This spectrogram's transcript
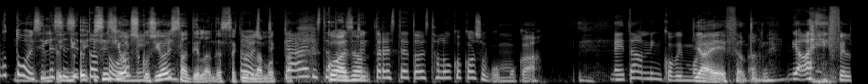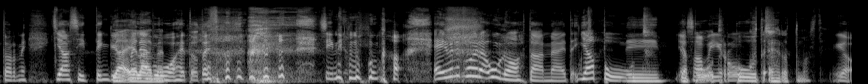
mutta toisille se sitten Siis toimii. joskus, joissain tilanteissa kyllä, Toiset mutta toiset se on, tyttärestä ja toiset haluaa koko suvun mukaan. Meitä on niin kovin monia. Ja Eiffeltorni. Ja Eiffeltorni. Ja sitten kyllä eläimet. vuohet otetaan sinne mukaan. Ei me nyt voida unohtaa näitä. Ja puut. niin, ja, ja puut, saviruukut. puut ehdottomasti. Joo.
